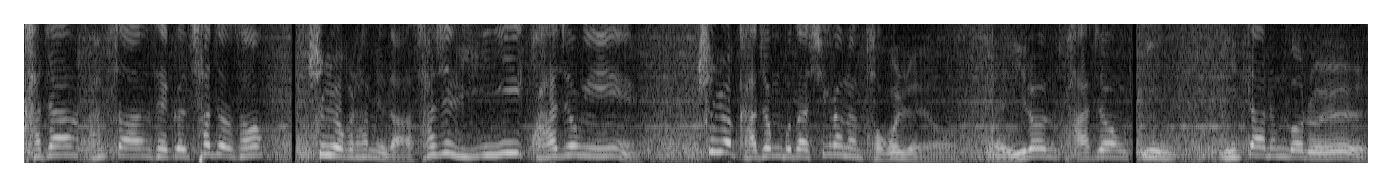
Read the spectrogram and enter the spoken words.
가장 흡사한 색을 찾아서 출력을 합니다. 사실 이, 이 과정이 출력 과정보다 시간은 더 걸려요. 예, 이런 과정이 있다는 거를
